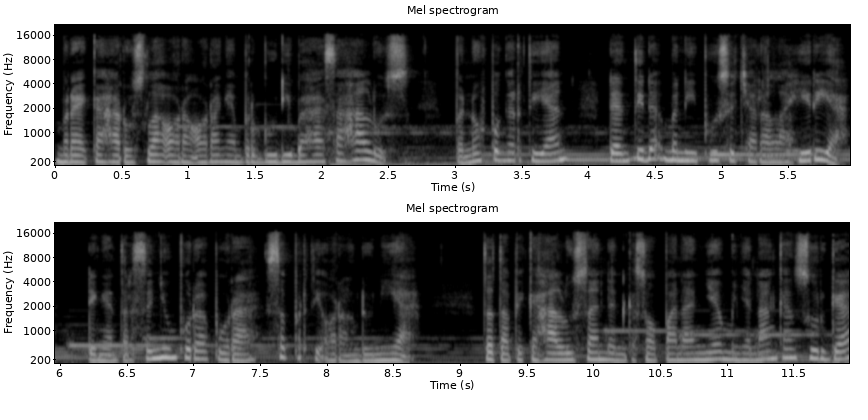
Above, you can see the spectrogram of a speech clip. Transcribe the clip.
Mereka haruslah orang-orang yang berbudi bahasa halus, penuh pengertian, dan tidak menipu secara lahiriah dengan tersenyum pura-pura seperti orang dunia. Tetapi kehalusan dan kesopanannya menyenangkan surga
